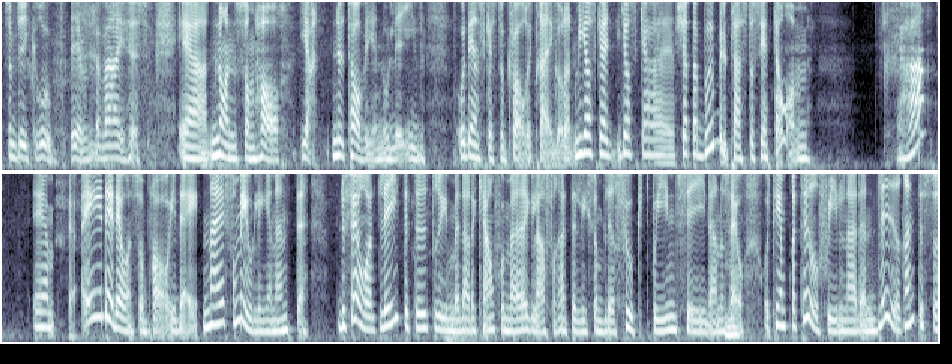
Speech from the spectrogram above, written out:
som dyker upp eh, varje höst. Eh, någon som har, ja nu tar vi en oliv och den ska stå kvar i trädgården. Men jag ska, jag ska köpa bubbelplast och sätta om. Jaha, eh, är det då en så bra idé? Nej, förmodligen inte. Du får ett litet utrymme där det kanske möglar för att det liksom blir fukt på insidan och så. Och temperaturskillnaden blir inte så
